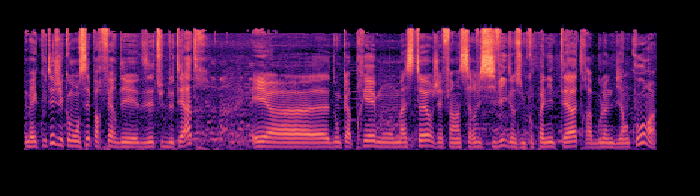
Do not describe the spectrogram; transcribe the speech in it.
Bah écoutez, j'ai commencé par faire des, des études de théâtre. Et euh, donc après mon master, j'ai fait un service civique dans une compagnie de théâtre à Boulogne-Billancourt.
